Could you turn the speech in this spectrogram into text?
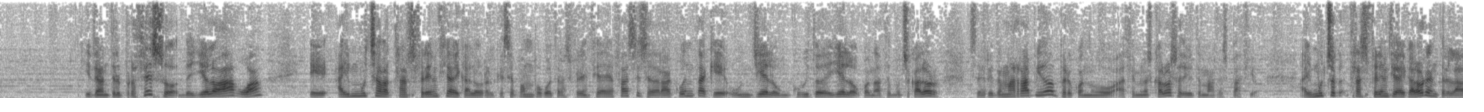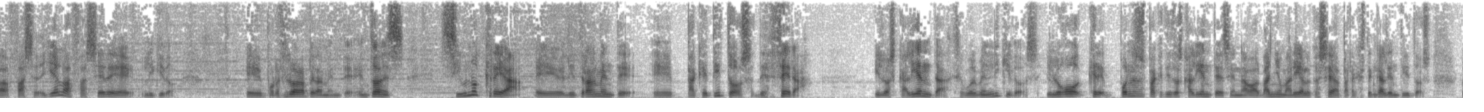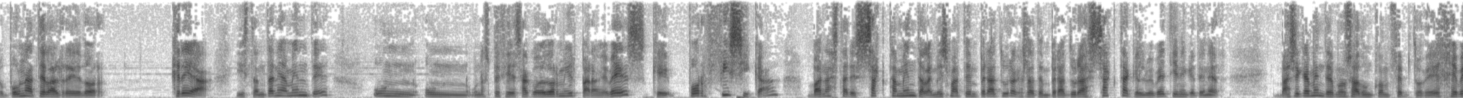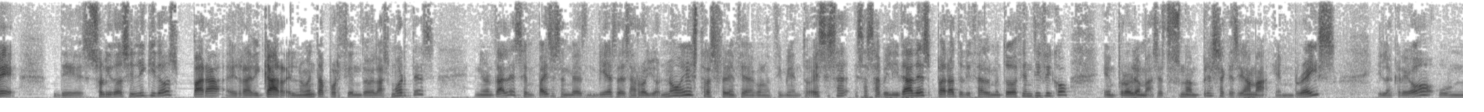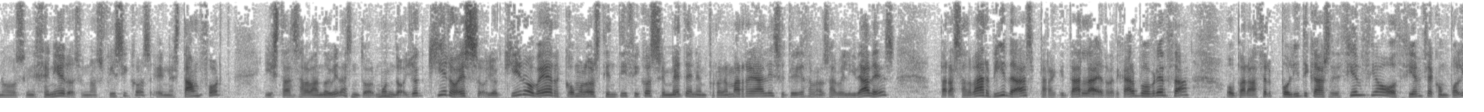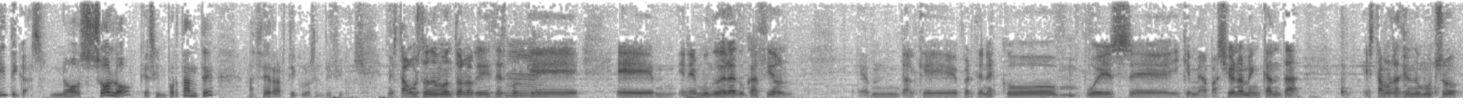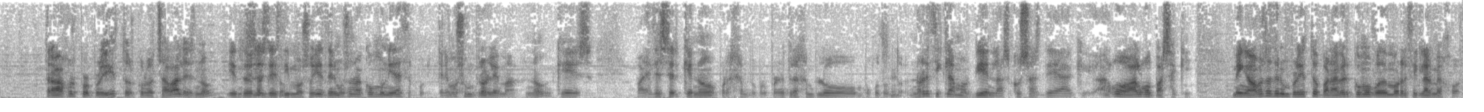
Y durante el proceso de hielo a agua, eh, hay mucha transferencia de calor. El que sepa un poco de transferencia de fase se dará cuenta que un hielo, un cubito de hielo, cuando hace mucho calor se derrite más rápido, pero cuando hace menos calor se derrite más despacio. Hay mucha transferencia de calor entre la fase de hielo la fase de líquido, eh, por decirlo rápidamente. Entonces, si uno crea eh, literalmente paquetitos de cera y los calienta, se vuelven líquidos, y luego pone esos paquetitos calientes en agua, al baño María, lo que sea, para que estén calientitos, lo pone una tela alrededor, crea instantáneamente un, una especie de saco de dormir para bebés que por física van a estar exactamente a la misma temperatura, que es la temperatura exacta que el bebé tiene que tener. Básicamente hemos usado un concepto de EGB de sólidos y líquidos para erradicar el 90% de las muertes neonatales en países en vías de desarrollo. No es transferencia de conocimiento, es esas habilidades para utilizar el método científico en problemas. Esta es una empresa que se llama Embrace y la creó unos ingenieros y unos físicos en Stanford y están salvando vidas en todo el mundo. Yo quiero eso, yo quiero ver cómo los científicos se meten en problemas reales y utilizan las habilidades para salvar vidas, para quitarla, erradicar pobreza o para hacer políticas de ciencia o ciencia con políticas. No solo, que es importante, hacer artículos científicos. Me está gustando un montón lo que dices porque mm. eh, en el mundo de la educación em, al que pertenezco pues eh, y que me apasiona, me encanta, estamos haciendo mucho trabajos por proyectos con los chavales, ¿no? Y entonces les decimos, oye, tenemos una comunidad, tenemos un problema, ¿no? Que es, parece ser que no, por ejemplo, por ponerte un ejemplo un poco tonto, no reciclamos bien las cosas de aquí, algo, algo pasa aquí. Venga, vamos a hacer un proyecto para ver cómo podemos reciclar mejor.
